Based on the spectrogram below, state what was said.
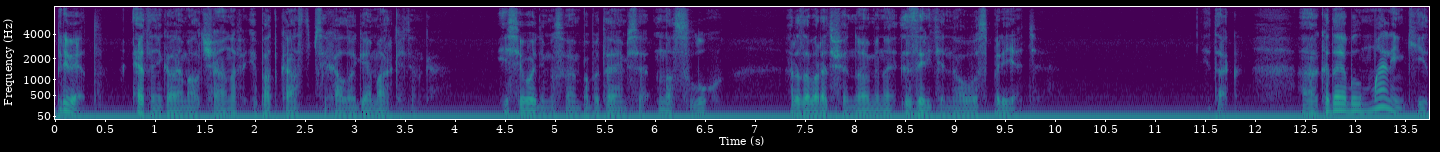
Привет! Это Николай Молчанов и подкаст «Психология маркетинга». И сегодня мы с вами попытаемся на слух разобрать феномены зрительного восприятия. Итак, а, когда я был маленький,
